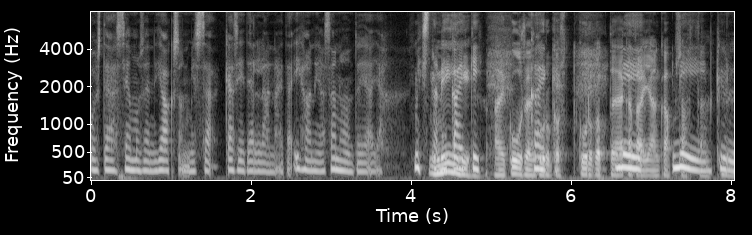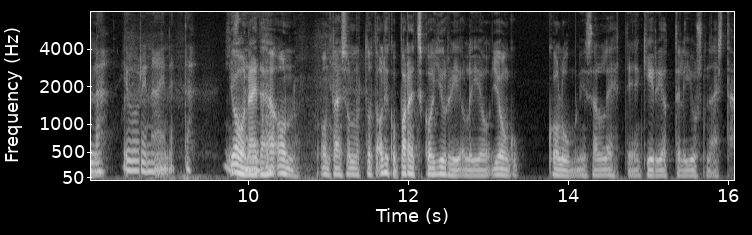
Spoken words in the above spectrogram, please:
Voisi tehdä semmoisen jakson, missä käsitellään näitä ihania sanontoja ja mistä niin, ne kaikki... ai kuusen kaikki- kurkost, kurkottaja niin, katajaan kapsahtaa. Niin, kyllä, juuri näin. Että Joo, mistä näitähän niinku- on. On taisi olla, tuota, oliko Paretsko Jyri oli jo jonkun kolumninsa lehteen kirjoitteli just näistä.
